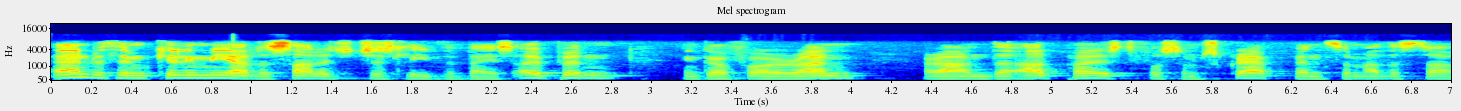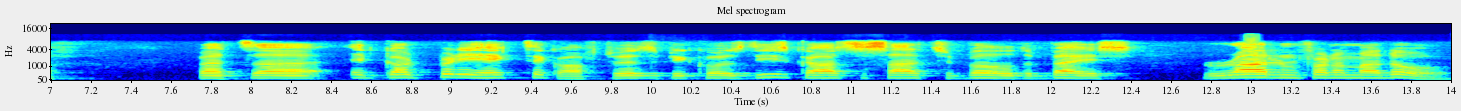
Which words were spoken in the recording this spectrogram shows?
and with him killing me, I decided to just leave the base open and go for a run around the outpost for some scrap and some other stuff. But uh, it got pretty hectic afterwards because these guys decided to build a base right in front of my door.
